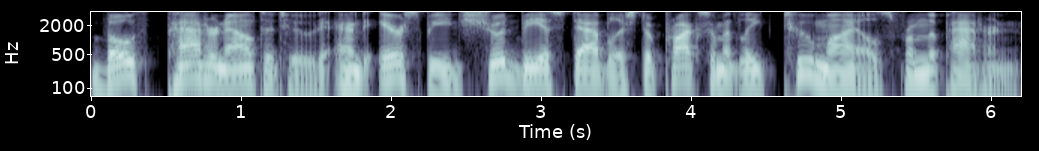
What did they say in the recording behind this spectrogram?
Both pattern altitude and airspeed should be established approximately 2 miles from the pattern.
